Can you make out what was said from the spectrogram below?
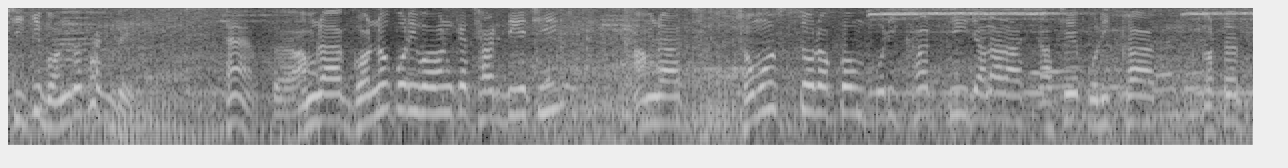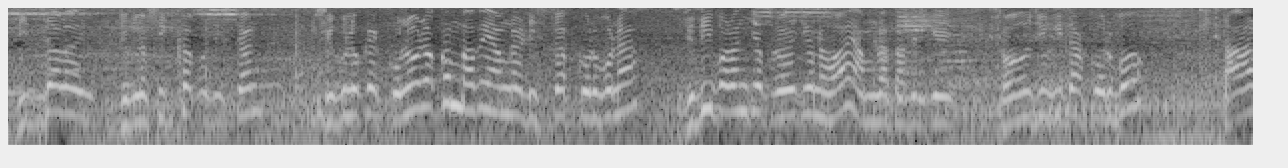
কী কী বন্ধ থাকবে? হ্যাঁ আমরা গণপরিবহনকে ছাড় দিয়েছি। আমরা সমস্ত রকম পরীক্ষার্থী যারা আছে পরীক্ষা অর্থাৎ বিদ্যালয় যেগুলো শিক্ষা প্রতিষ্ঠান সেগুলোকে কোনো রকমভাবে আমরা ডিস্টার্ব করব না। যদি বরঞ্চ প্রয়োজন হয়, আমরা তাদেরকে সহযোগিতা করব। তার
